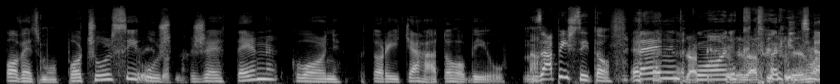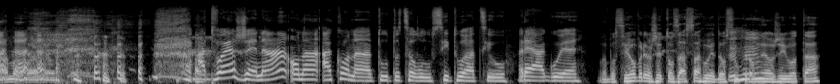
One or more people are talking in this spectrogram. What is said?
Povedz mu, počul si už, že ten kôň, ktorý ťahá, toho bijú. No. Zapíš si to. Ten kôň, ktorý ťahá. Áno, áno. A tvoja žena, ona ako na túto celú situáciu reaguje? Lebo si hovoril, že to zasahuje do súkromného mm-hmm. života.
